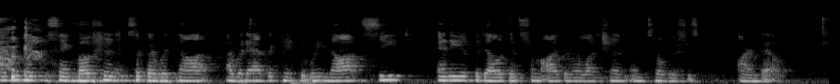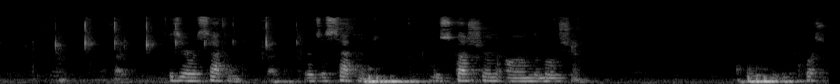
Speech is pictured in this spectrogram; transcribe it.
I would make the same motion, except I would not, I would advocate that we not seat any of the delegates from either election until this is ironed out. Is there a second? There's a second. Discussion on the motion. Question?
